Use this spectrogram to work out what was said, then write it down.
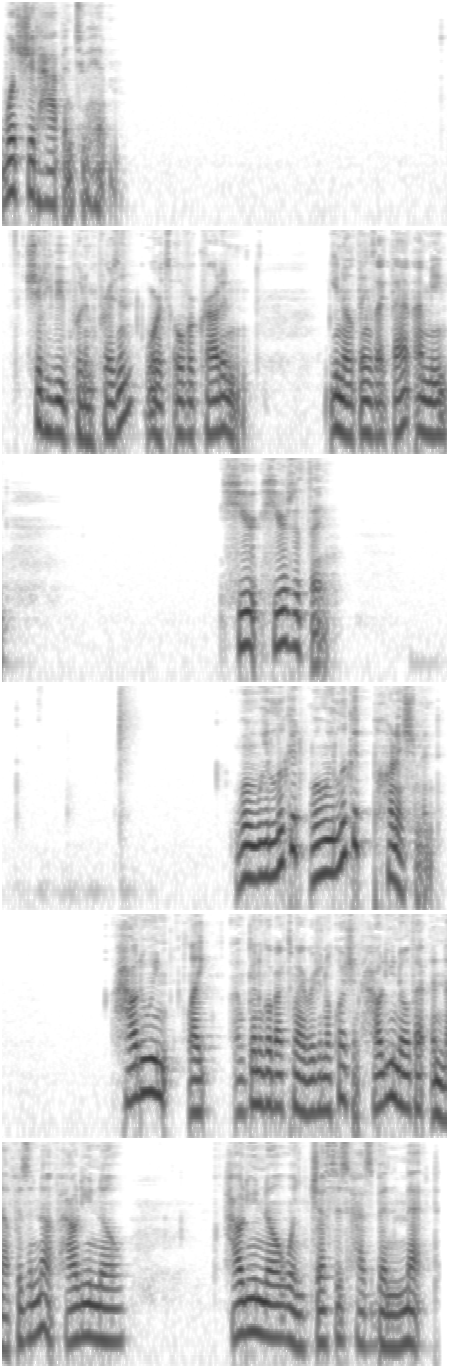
What should happen to him? Should he be put in prison where it's overcrowded and, you know, things like that? I mean, here, here's the thing. When we look at, when we look at punishment, how do we, like, I'm gonna go back to my original question. How do you know that enough is enough? How do you know, how do you know when justice has been met?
